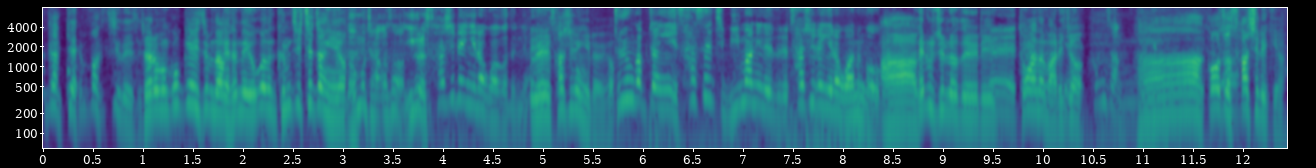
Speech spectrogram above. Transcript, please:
아까 개빡치네 자, 여러분 꽃게 있습니다. 근데 요거는 금지체장이에요. 너무 작아서 이걸 사실행이라고 하거든요. 왜 사실행이래요? 수윤갑장이 4cm 미만인 애들을 사실행이라고 하는 거. 아 헤루질러들이 네, 통하는 다 말이죠? 통상. 아 꺼져 사실일게야.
